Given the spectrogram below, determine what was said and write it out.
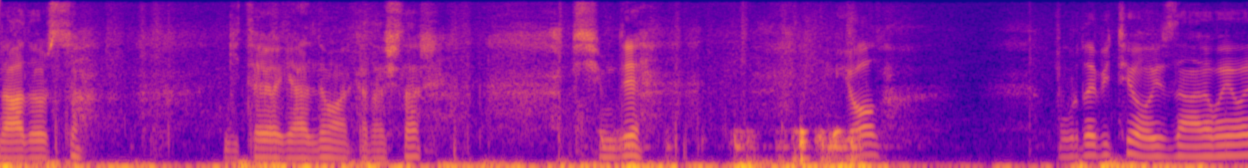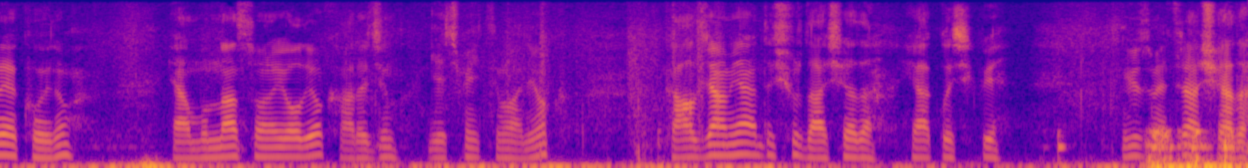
daha doğrusu. Gita'ya geldim arkadaşlar. Şimdi yol burada bitiyor. O yüzden arabayı oraya koydum. Yani bundan sonra yol yok. Aracın geçme ihtimali yok. Kalacağım yer de şurada aşağıda. Yaklaşık bir 100 metre aşağıda.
